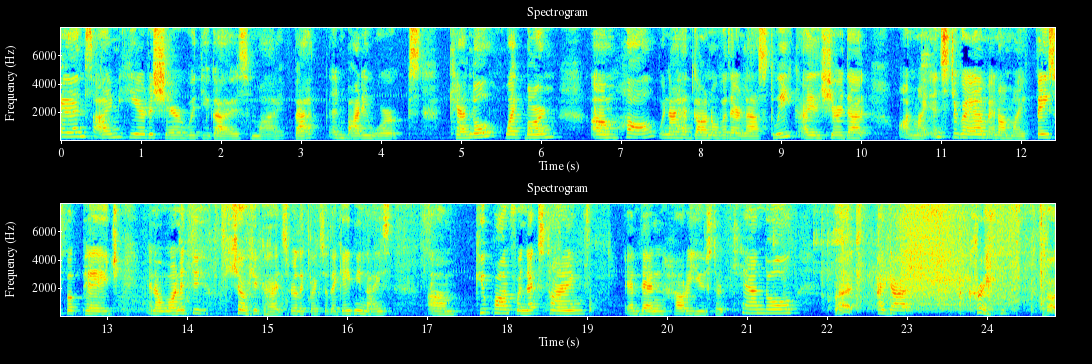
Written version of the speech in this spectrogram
friends I'm here to share with you guys my Bath and Body Works candle White Barn um, haul. When I had gone over there last week I shared that on my Instagram and on my Facebook page and I wanted to show you guys really quick. So they gave me nice um, coupon for next time and then how to use their candle. But I got a crate. So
